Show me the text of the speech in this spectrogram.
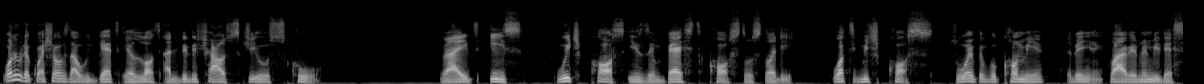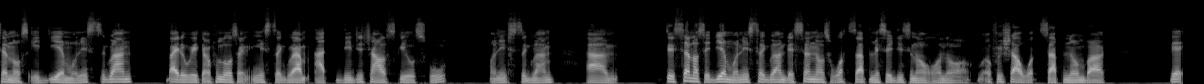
One of the questions that we get a lot at Digital Skills School, right, is which course is the best course to study? What which course? So when people come in, they're being inquired, maybe they send us a DM on Instagram by the way, you can follow us on Instagram at Digital Skills School on Instagram. Um, they send us a DM on Instagram. They send us WhatsApp messages you know, on our official WhatsApp number. They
